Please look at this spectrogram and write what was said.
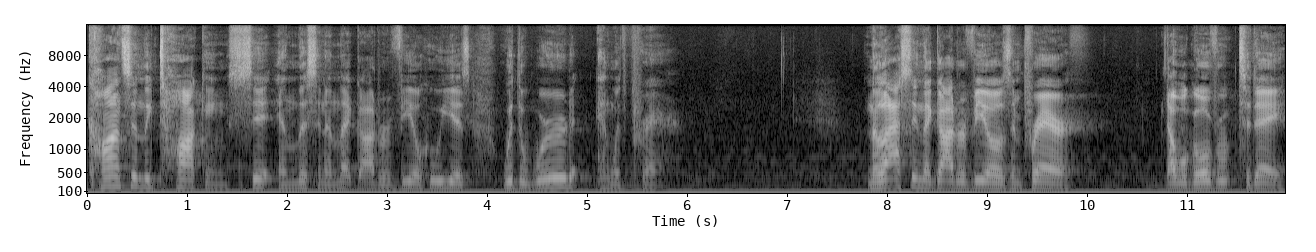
constantly talking, sit and listen and let God reveal who He is with the Word and with prayer. And the last thing that God reveals in prayer that we'll go over today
